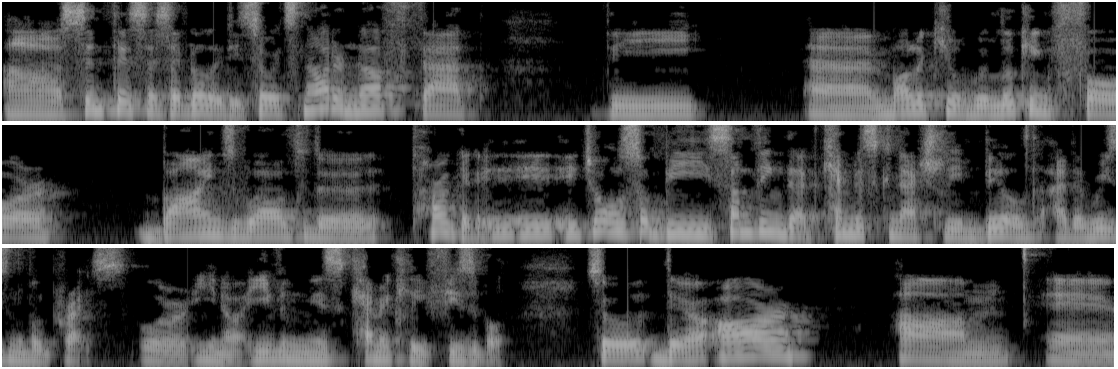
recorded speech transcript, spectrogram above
uh, synthesizability. So it's not enough that the uh, molecule we're looking for binds well to the target. It, it also be something that chemists can actually build at a reasonable price or you know even is chemically feasible. So there are um, uh,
